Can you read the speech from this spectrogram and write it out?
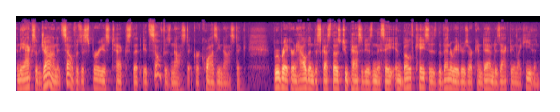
And the Acts of John itself is a spurious text that itself is Gnostic or quasi Gnostic. Brubaker and Haldon discuss those two passages, and they say in both cases the venerators are condemned as acting like heathen.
